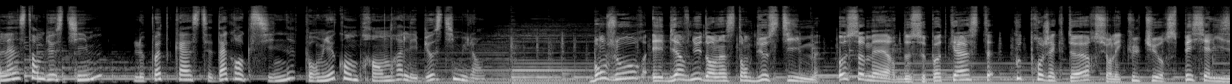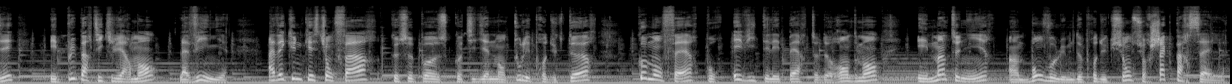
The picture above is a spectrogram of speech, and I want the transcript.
L'instant Biostim, le podcast d'Agroxine pour mieux comprendre les biostimulants. Bonjour et bienvenue dans l'instant Biostim. Au sommaire de ce podcast, coup de projecteur sur les cultures spécialisées et plus particulièrement la vigne. Avec une question phare que se posent quotidiennement tous les producteurs, comment faire pour éviter les pertes de rendement et maintenir un bon volume de production sur chaque parcelle.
